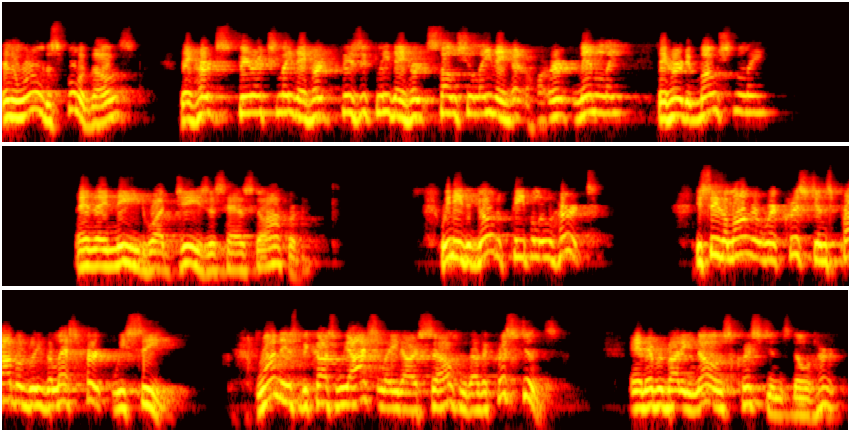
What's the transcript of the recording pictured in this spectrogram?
And the world is full of those. They hurt spiritually, they hurt physically, they hurt socially, they hurt mentally, they hurt emotionally, and they need what Jesus has to offer. We need to go to people who hurt. You see, the longer we're Christians, probably the less hurt we see. One is because we isolate ourselves with other Christians. And everybody knows Christians don't hurt.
